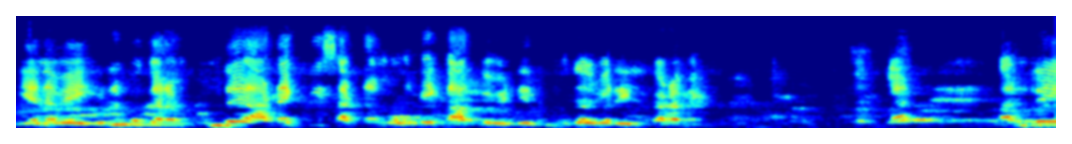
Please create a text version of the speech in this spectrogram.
எனவே இரும்பு கரம் கொண்டு அடக்கி சட்டம் ஒழுங்கை காக்க வேண்டியது முதல்வரின் கடமை. நன்றி.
